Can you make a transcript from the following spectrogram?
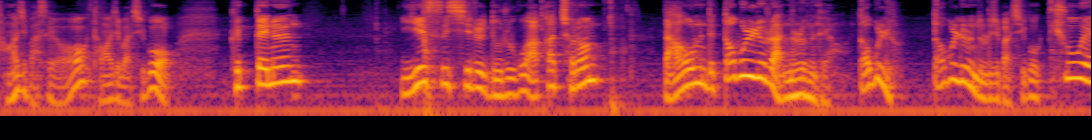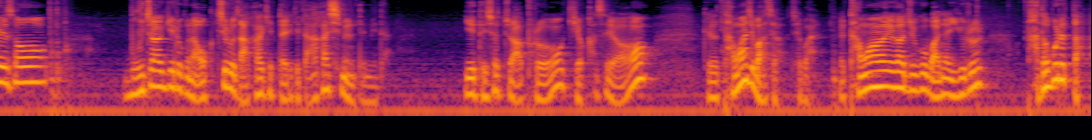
당하지 마세요. 당하지 마시고 그때는 ESC를 누르고 아까처럼 나오는데 W를 안 누르면 돼요. W W를 누르지 마시고 Q에서 무작위로 그냥 억지로 나가겠다 이렇게 나가시면 됩니다. 이해되셨죠? 앞으로 기억하세요. 그래서 당황하지 마세요 제발. 당황해 가지고 만약 이거를 닫아버렸다.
